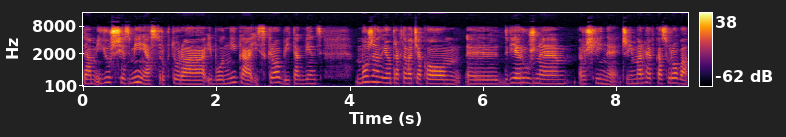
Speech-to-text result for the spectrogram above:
tam już się zmienia struktura i błonnika, i skrobi, tak więc można ją traktować jako y, dwie różne rośliny, czyli marchewka surowa,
